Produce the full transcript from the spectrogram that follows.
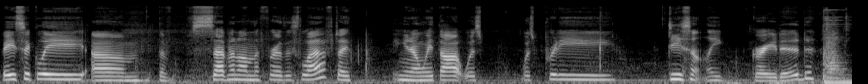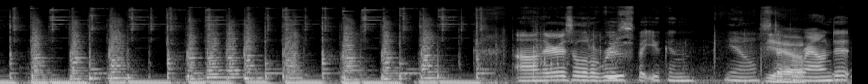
basically, um, the seven on the furthest left, I, you know, we thought was was pretty decently graded. Uh, there is a little roof, but you can, you know, step Yeah. around it.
